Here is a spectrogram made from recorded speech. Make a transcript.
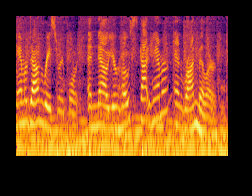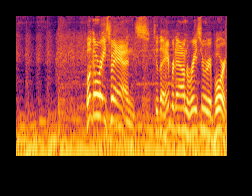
Hammer Down Racing Report. And now your hosts, Scott Hammer and Ron Miller. Welcome, race fans, to the Hammer Down Racing Report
